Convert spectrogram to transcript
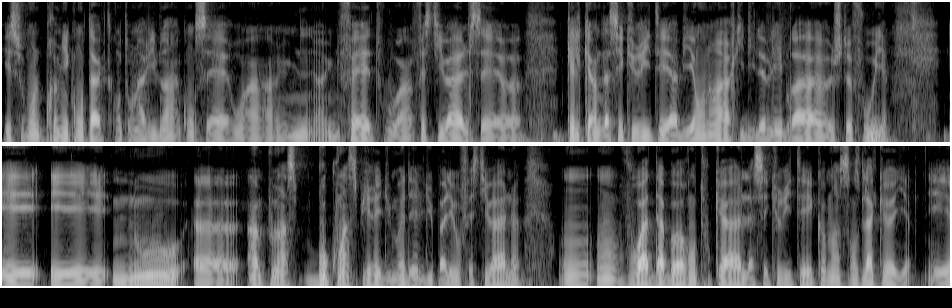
et souvent le premier contact quand on arrive dans un concert ou une, une, fête ou un festival, c'est quelqu'un de la sécurité habillé en noir qui dit lève les bras, je te fouille. Et, nous, un peu beaucoup inspiré du modèle du Paléo Festival, on, voit d'abord en tout cas la sécurité comme un sens de l'accueil, et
